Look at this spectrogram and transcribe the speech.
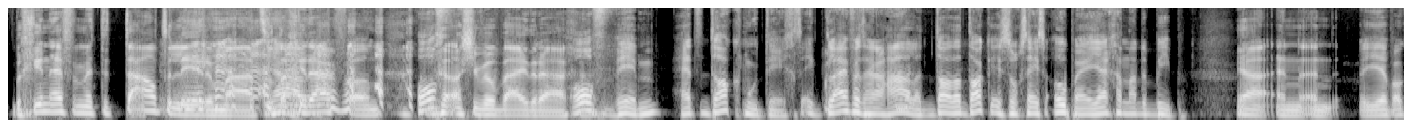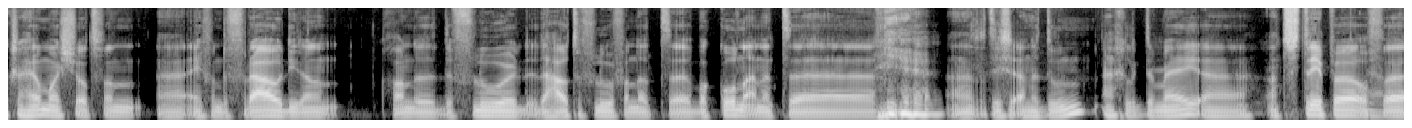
Begin even met de taal te leren, maat. Wat Ja. dacht je daarvan? Of- als je wil bijdragen. Of Wim, het dak moet dicht. Ik blijf het herhalen. Dat, dat dak is nog steeds open en jij gaat naar de biep. Ja, en, en je hebt ook zo'n heel mooi shot van eh, een van de vrouwen die dan gewoon de, de vloer, de, de houten vloer van dat eh, balkon aan het, eh, aan het- wat is aan het doen eigenlijk ermee? Eh, aan het strippen of Ja. eh,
